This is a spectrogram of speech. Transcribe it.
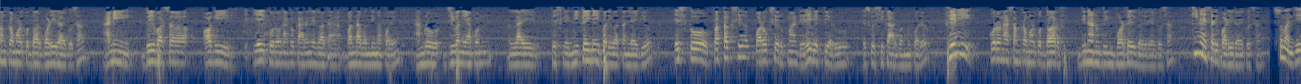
संक्रमणको दर बढ़िरहेको छ। हामी दुई वर्ष अघि यही कोरोनाको कारणले गर्दा बन्दाबन्दीमा पर्यौं। हाम्रो जीवनयापनलाई त्यसले निकै नै परिवर्तन ल्याइदियो। यसको प्रत्यक्ष परोक्ष रूपमा धेरै व्यक्तिहरू यसको शिकार बन्नु पर्यो। फेरि कोरोना संक्रमणको दर दिनानुदिन बढ्दै गइरहेको छ। किन यसरी बढ़िरहेको छ? सुमनजी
